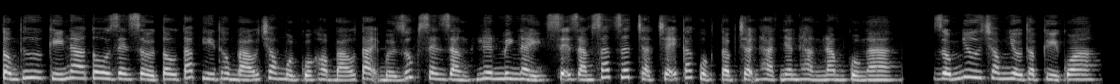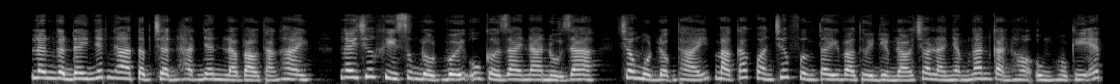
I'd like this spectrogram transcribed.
Tổng thư ký NATO Jens Stoltenberg thông báo trong một cuộc họp báo tại Bruxelles rằng liên minh này sẽ giám sát rất chặt chẽ các cuộc tập trận hạt nhân hàng năm của Nga. Giống như trong nhiều thập kỷ qua, lần gần đây nhất Nga tập trận hạt nhân là vào tháng 2, ngay trước khi xung đột với Ukraine nổ ra, trong một động thái mà các quan chức phương Tây vào thời điểm đó cho là nhằm ngăn cản họ ủng hộ Kiev.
